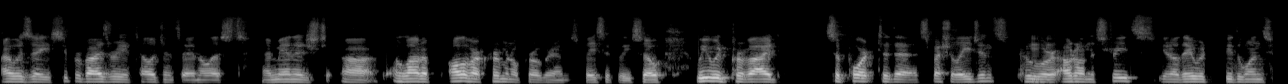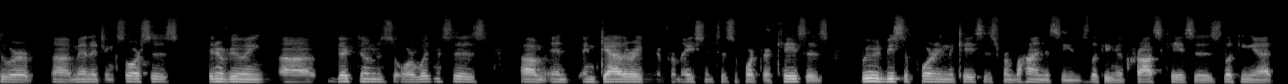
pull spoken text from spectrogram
I was a supervisory intelligence analyst. I managed uh, a lot of all of our criminal programs, basically. So we would provide support to the special agents who mm-hmm. were out on the streets. You know, they would be the ones who were uh, managing sources, interviewing uh, victims or witnesses, um, and and gathering information to support their cases. We would be supporting the cases from behind the scenes, looking across cases, looking at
